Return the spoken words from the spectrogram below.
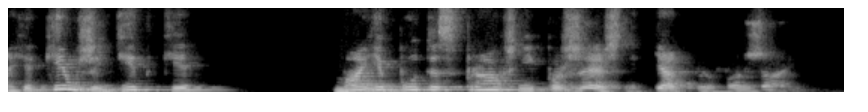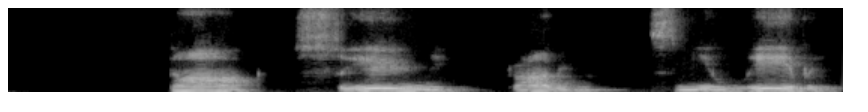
А яким же, дітки, має бути справжній пожежник, як ви вважаєте? Так, сильний, правильно, сміливий,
